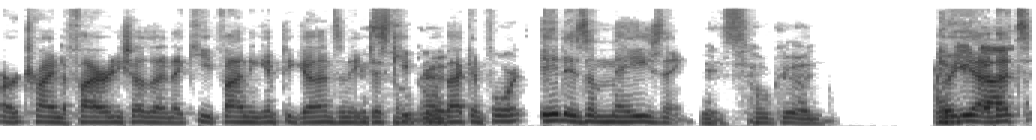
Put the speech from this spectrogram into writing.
are trying to fire at each other and they keep finding empty guns and they It's just so keep going back and forth. It is amazing. It's so good. But Have yeah, that's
